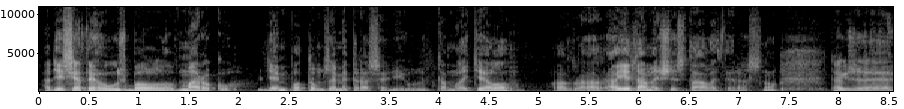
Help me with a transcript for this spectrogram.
a 10. už bol v Maroku, deň potom zemetrasení. Tam letel a, a, a je tam ešte stále teraz. No. Takže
